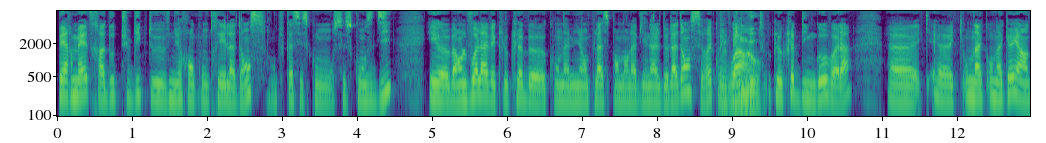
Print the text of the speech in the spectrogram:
permettre à d'autres publics de venir rencontrer la danse. En tout cas, c'est ce qu'on c'est ce qu'on se dit. Et euh, bah, on le voit là avec le club euh, qu'on a mis en place pendant la Biennale de la danse. C'est vrai qu'on voit le club bingo, voilà. Euh, euh, on, accueille un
